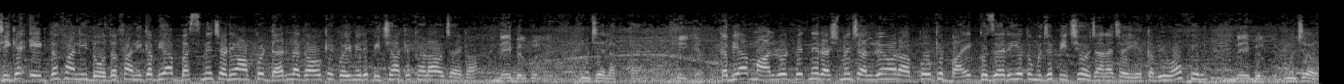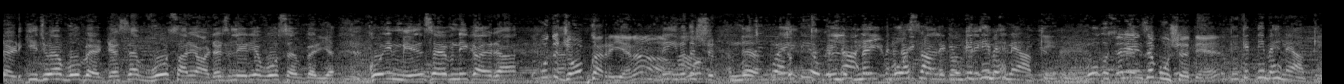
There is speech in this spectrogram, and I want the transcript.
ठीक है एक दफ़ा नहीं दो दफ़ा नहीं। कभी आप बस में चढ़े हो आपको डर लगा हो कि कोई मेरे पीछे आके खड़ा हो जाएगा? नहीं बिल्कुल नहीं। मुझे लगता है। ठीक है। कभी आप माल रोड पे इतने रश में चल रहे हो और आपको कि बाइक गुजर रही है तो मुझे पीछे हो जाना चाहिए। कभी हुआ फील नहीं बिल्कुल। मुझे लड़की जो है वो वेटर्स है वो सारे ऑर्डर ले रही है वो सर्व कर रही है। कोई मेल सर्व नहीं कर रहा। वो तो जॉब कर रही है ना। नहीं वो तो हो ना नहीं वो कितनी बहनें आपकी? वो इनसे पूछ लेते हैं। कितनी बहनें आपकी?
